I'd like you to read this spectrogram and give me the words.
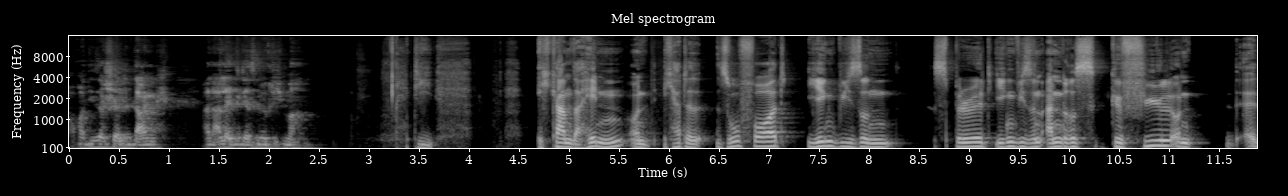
auch an dieser Stelle Dank an alle, die das möglich machen. Die, ich kam dahin und ich hatte sofort irgendwie so ein Spirit, irgendwie so ein anderes Gefühl und äh,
